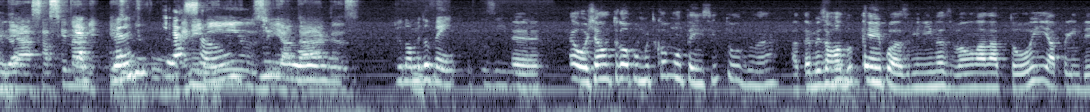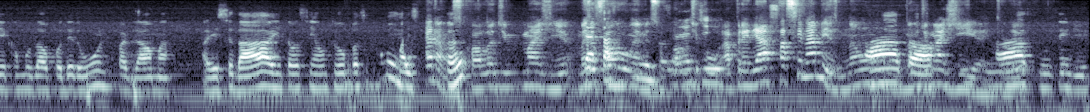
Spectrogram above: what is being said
ele... a assassinar é mesmo, tipo, veneninhos e adagas. Do nome do vento, inclusive. É, é, hoje é um tropo muito comum, tem isso em tudo, né? Até mesmo a roda do tempo, as meninas vão lá na torre aprender como usar o poder único para dar uma Aí você dá, então assim, é um truque assim comum, mas. É, não, escola de magia. Mas eu falo, Emerson, eu falo, né, tipo, de... aprender a assassinar mesmo, não, ah, tá. de magia. Entendeu? Ah, sim, entendi.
